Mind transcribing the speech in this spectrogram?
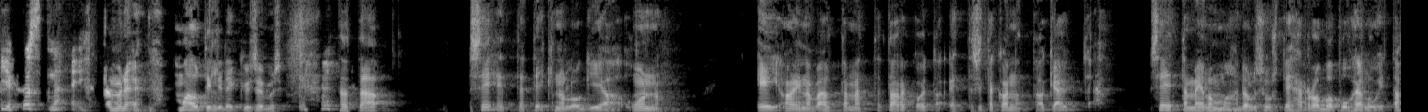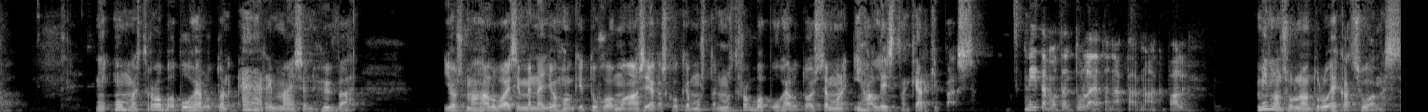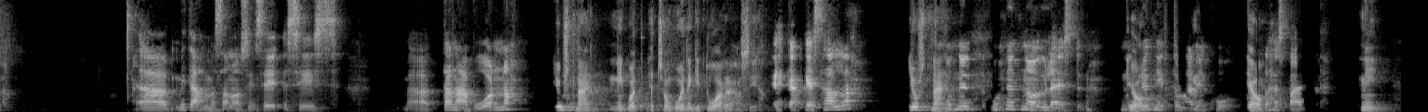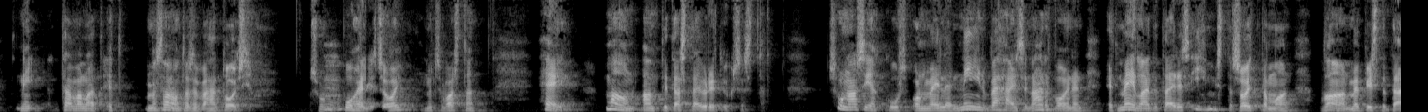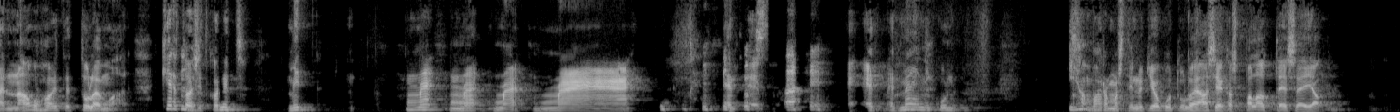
Just näin. Tämmöinen maltillinen kysymys. Tota, se, että teknologiaa on, ei aina välttämättä tarkoita, että sitä kannattaa käyttää. Se, että meillä on mahdollisuus tehdä robopuheluita, niin mun mielestä robopuhelut on äärimmäisen hyvä, jos mä haluaisin mennä johonkin tuhoamaan asiakaskokemusta, niin musta robopuhelut olisi semmoinen ihan listan kärkipäässä. Niitä muuten tulee tänä päivänä aika paljon. Milloin sulle on tullut ekat Suomessa? Ää, mitähän mä sanoisin, si- siis ää, tänä vuonna. Just näin, niin kuin, että, että se on kuitenkin tuore asia. Ehkä kesällä. Just näin. Mutta nyt, mut nyt ne on yleistynyt. Nyt, Joo. nyt niitä tulee niin kuin Joo. lähes päivittäin. Niin, niin tavallaan, että, että mä sanon sen vähän toisin. Sun mm. Puhelin soi, nyt sä vastaan, hei, mä oon Antti tästä yrityksestä. Sun asiakkuus on meille niin vähäisen arvoinen, että me ei laiteta edes ihmistä soittamaan, vaan me pistetään nauhoite tulemaan. Kertoisitko nyt, mit... Mä, mä, mä, mä. Et, et, et, et mä en niin kuin, ihan varmasti nyt joku tulee asiakaspalautteeseen ja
